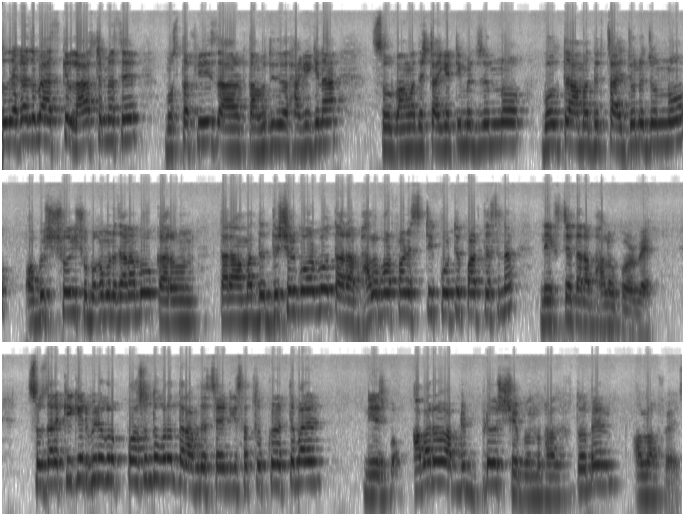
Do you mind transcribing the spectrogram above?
সো দেখা যাবে আজকে লাস্ট ম্যাচে মোস্তাফিজ আর তাহিদ থাকে কিনা। সো বাংলাদেশ টাইগার টিমের জন্য বলতে আমাদের চারজনের জন্য অবশ্যই শুভকামনা জানাব, কারণ তারা আমাদের দেশের গর্ব, তারা ভালো পারফরমেন্সটি করতে পারতেছে না নেক্সট ডে তারা ভালো করবে। সো যারা ক্রিকেট ভিডিওগুলো পছন্দ করেন, তারা আমাদের চ্যানেলকে সাবস্ক্রাইব করে রাখতে পারেন। নিয়ে আসব আবারও আপডেট ভিডিও, সে বন্ধু ভালো থাকতে হবেন আল্লাহ হাফেজ।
